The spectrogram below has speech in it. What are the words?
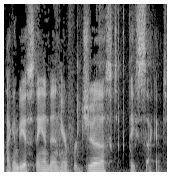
I can be a stand-in here for just a second.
